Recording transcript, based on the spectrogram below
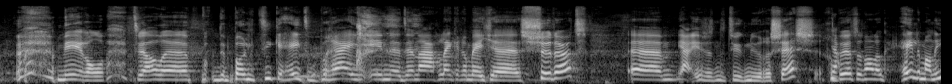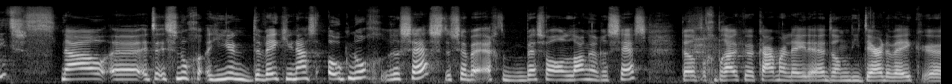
Merel. Terwijl eh, de politieke hete brei in eh, Den Haag lekker een beetje suddert. Ehm, ja, is het natuurlijk nu reces. Gebeurt er dan ook helemaal niets? Nou, eh, het is nog hier, de week hiernaast ook nog reces. Dus ze hebben echt best wel een lange reces. Dat gebruiken Kamerleden dan die derde week eh,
